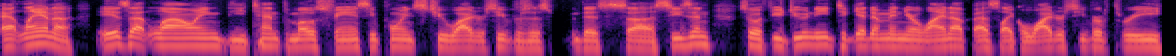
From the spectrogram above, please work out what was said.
Atlanta is allowing the 10th most fantasy points to wide receivers this this uh, season. So if you do need to get him in your lineup as like a wide receiver three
